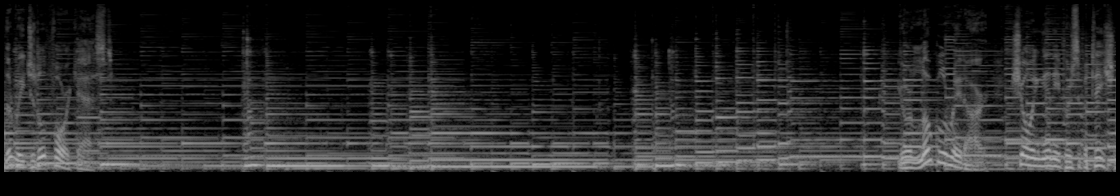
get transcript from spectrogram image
The regional forecast. Your local radar showing any precipitation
